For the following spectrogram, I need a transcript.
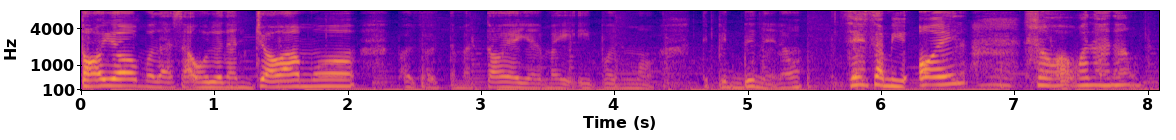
toyo mula sa ulo ng jowa mo. Pagdod naman toyo, yan may ipon mo. Tipid din eh, no? Sesame oil. So, wala nang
